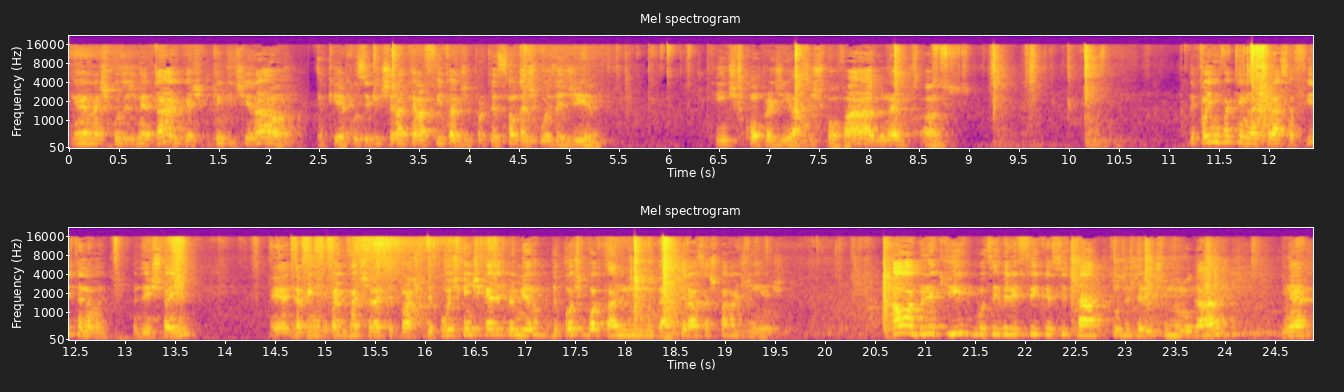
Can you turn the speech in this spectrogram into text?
né, nas coisas metálicas que tem que tirar, ó. Aqui, eu consegui tirar aquela fita de proteção das coisas de que a gente compra de aço escovado, né? Ó. Depois a gente vai terminar de tirar essa fita, né? Mas deixa aí. É, também a gente vai tirar esse plástico depois, que a gente quer primeiro, depois que botar no lugar, tirar essas paradinhas. Ao abrir aqui, você verifica se tá tudo direitinho no lugar, né?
